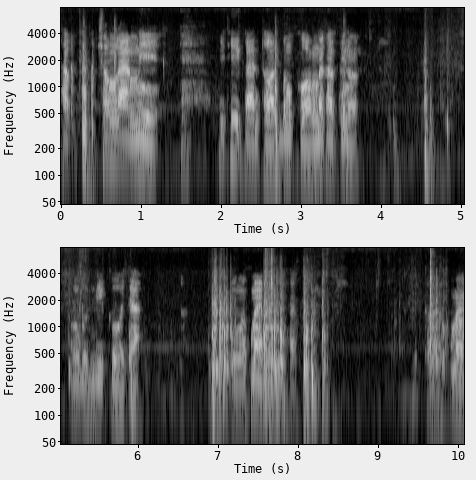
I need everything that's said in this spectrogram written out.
ครับช่องล่างนี่ วิธีการถอดบางกองนะครับพี่น้องของบุญวิโกจะดึงออกมาแบบนี้ครับถอดออกมา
